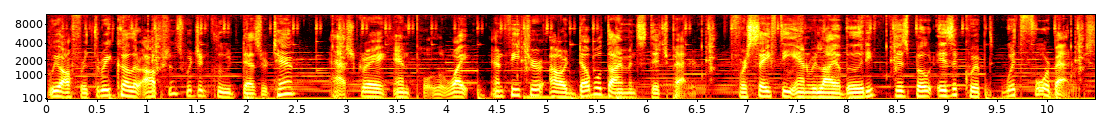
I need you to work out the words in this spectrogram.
We offer three color options which include desert tan, ash gray, and polar white, and feature our double diamond stitch pattern. For safety and reliability, this boat is equipped with four batteries.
